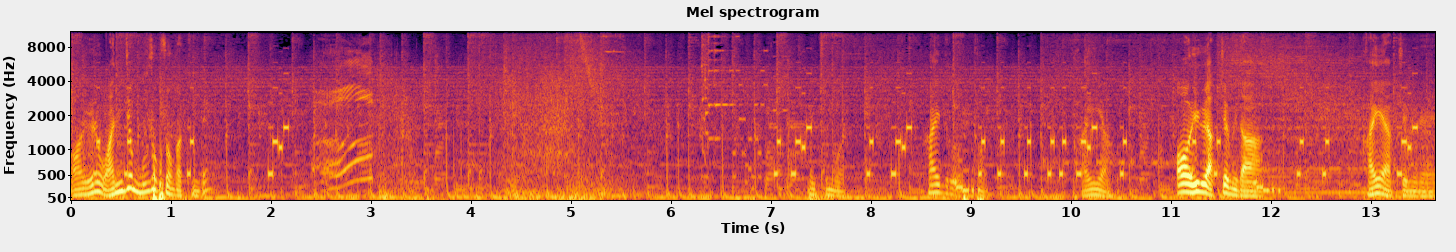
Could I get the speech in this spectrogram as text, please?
아 얘는 완전 무속성 같은데? 벤츠몬 하이드로. 가이아. 어 이거 약점이다. 가이아 약점이네.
